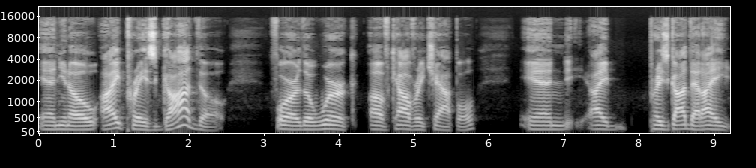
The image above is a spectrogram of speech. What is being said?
and you know i praise god though for the work of calvary chapel and i praise god that i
